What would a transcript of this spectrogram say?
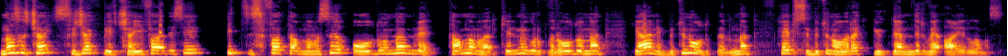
nasıl çay? Sıcak bir çay ifadesi bir sıfat tamlaması olduğundan ve tamlamalar kelime grupları olduğundan yani bütün olduklarından hepsi bütün olarak yüklemdir ve ayrılamaz.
